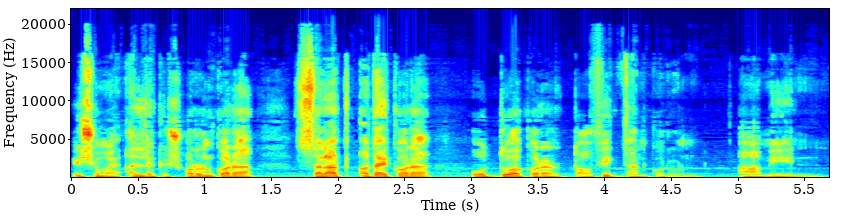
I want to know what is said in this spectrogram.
এ সময় আল্লাহকে স্মরণ করা, সালাত আদায় করা ও দোয়া করার তৌফিক দান করুন। আমিন।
